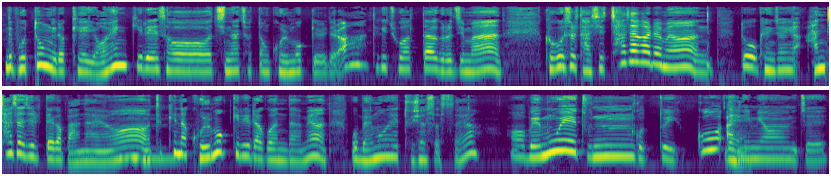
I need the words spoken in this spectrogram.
근데 보통 이렇게 여행길에서 지나쳤던 골목길들 아 되게 좋았다 그러지만 그곳을 다시 찾아가려면 또 굉장히 안 찾아질 때가 많아요. 음. 특히나 골목길이라고 한다면 뭐 메모해 두셨었어요? 어, 메모해 둔 곳도 있고 네. 아니면 이제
